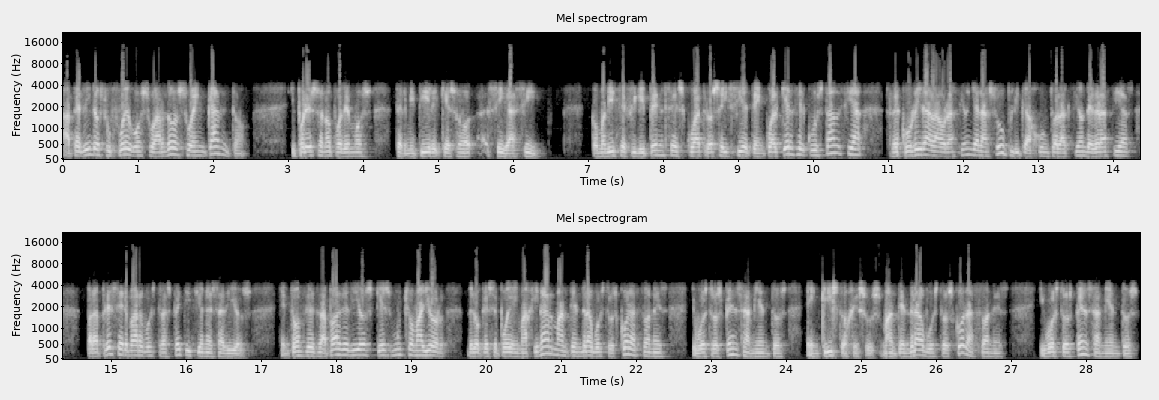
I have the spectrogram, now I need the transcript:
ha perdido su fuego, su ardor, su encanto. Y por eso no podemos permitir que eso siga así. Como dice Filipenses 4, 6, 7, en cualquier circunstancia recurrir a la oración y a la súplica junto a la acción de gracias para preservar vuestras peticiones a Dios. Entonces la paz de Dios, que es mucho mayor de lo que se puede imaginar, mantendrá vuestros corazones y vuestros pensamientos en Cristo Jesús. Mantendrá vuestros corazones y vuestros pensamientos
